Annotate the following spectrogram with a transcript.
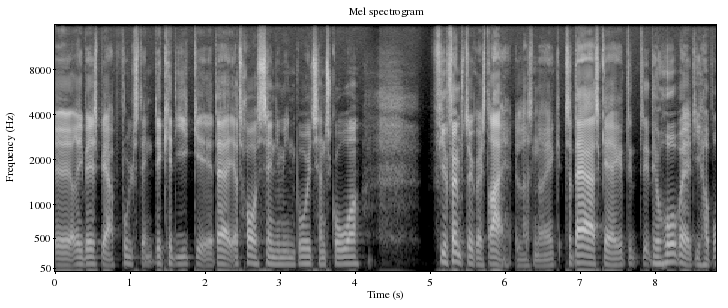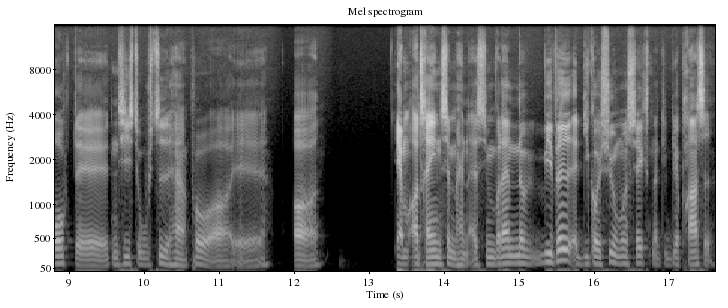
øh, Ribe Esbjerg fuldstændig. Det kan de ikke, øh, der, jeg tror Senjamin Boric, han scorer 4-5 stykker i streg, eller sådan noget, ikke? Så der skal, det, det, det håber jeg, at de har brugt øh, den sidste uges tid her på at, øh, og, jamen, at træne simpelthen. Altså, hvordan, når vi ved, at de går i 7 mod 6, når de bliver presset,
